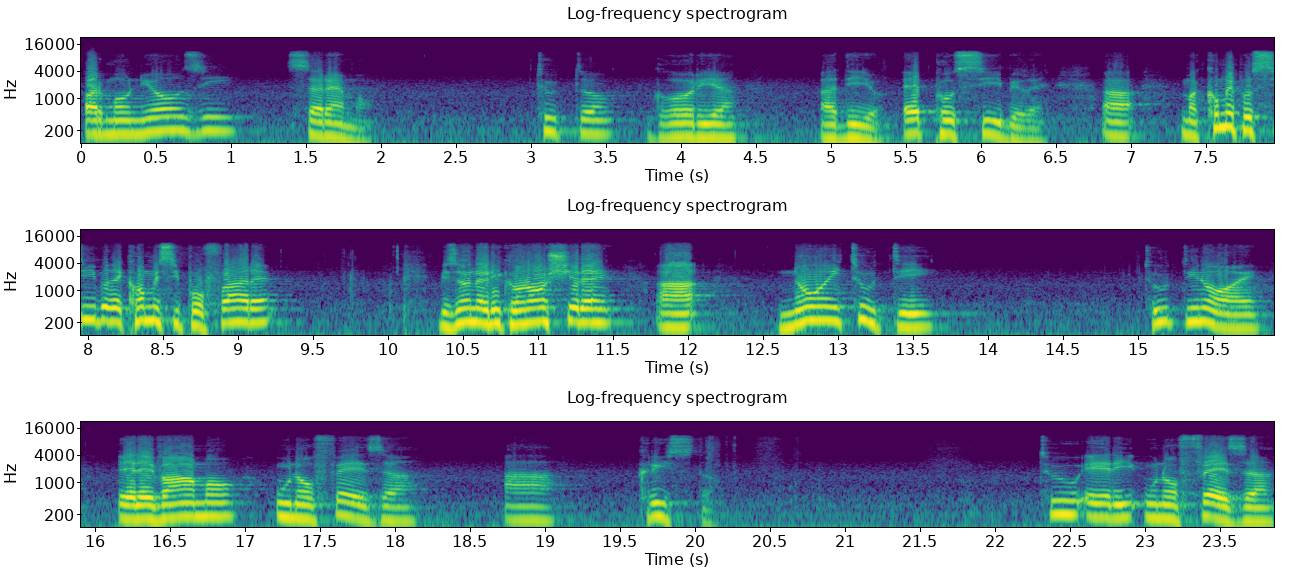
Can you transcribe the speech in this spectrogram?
armoniosi saremo. Tutto gloria a Dio. È possibile. Uh, ma come è possibile? Come si può fare? Bisogna riconoscere a uh, noi tutti, tutti noi, elevamo un'offesa a Cristo. Tu eri un'offesa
